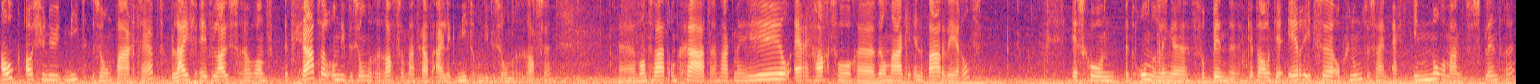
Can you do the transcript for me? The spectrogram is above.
ook als je nu niet zo'n paard hebt, blijf even luisteren. Want het gaat wel om die bijzondere rassen, maar het gaat eigenlijk niet om die bijzondere rassen. Uh, want waar het om gaat en waar ik me heel erg hard voor uh, wil maken in de paardenwereld, is gewoon het onderlinge verbinden. Ik heb er al een keer eerder iets uh, op genoemd. We zijn echt enorm aan het versplinteren.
